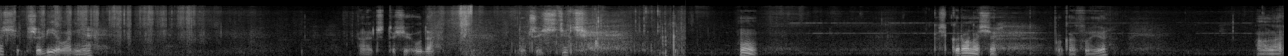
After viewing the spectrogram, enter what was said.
Coś się przebije ładnie. Ale czy to się uda doczyścić? Hmm. Jakaś korona się pokazuje. Ale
